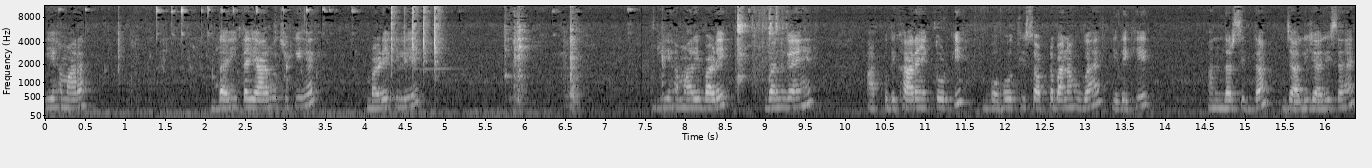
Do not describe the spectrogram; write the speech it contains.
ये हमारा दही तैयार हो चुकी है बड़े के लिए। ये हमारे बड़े बन गए हैं। आपको दिखा रहे हैं एक तोड़ के। बहुत ही सॉफ्ट बना हुआ है। ये देखिए, अंदर से एकदम जाली जाली सा है।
